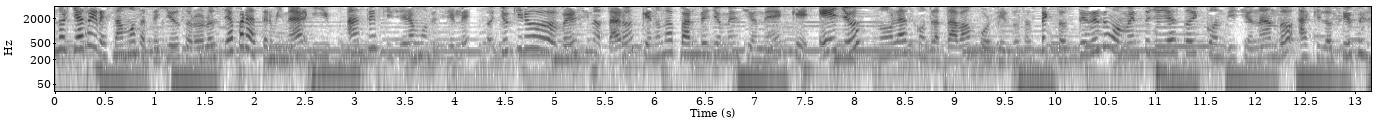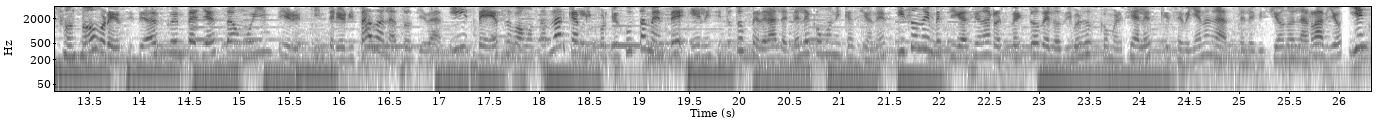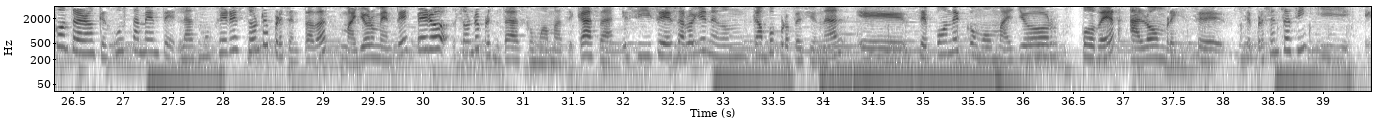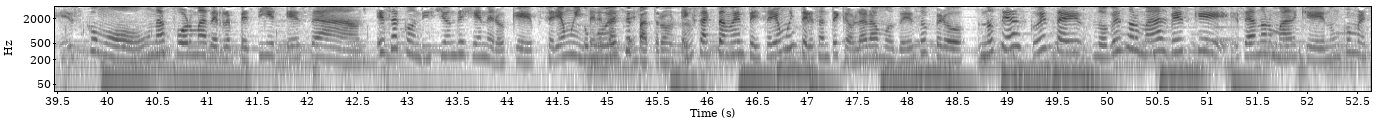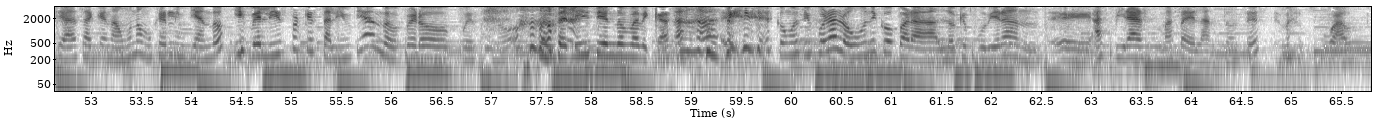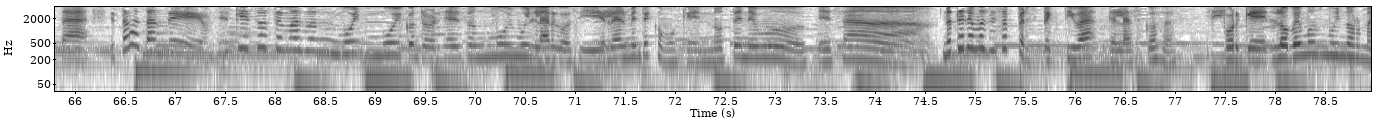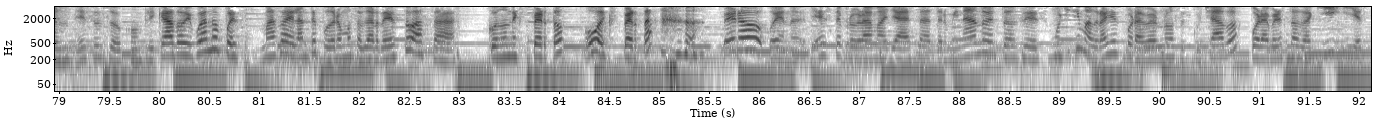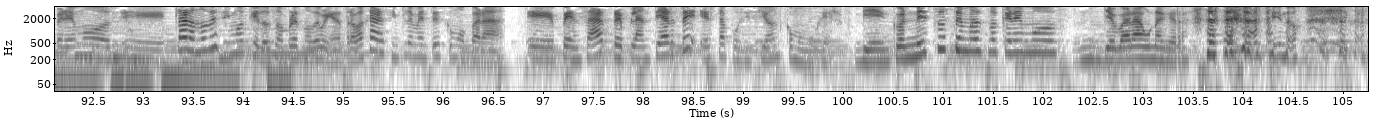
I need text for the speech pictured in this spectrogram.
Bueno, ya regresamos a Tejidos Ororos, ya para terminar, y antes quisiéramos decirle, yo quiero ver si notaron que en una parte yo mencioné que ellos no las contrataban por ciertos aspectos. Desde ese momento yo ya estoy condicionando a que los jefes son hombres, si te das cuenta ya está muy inter- interiorizado en la sociedad. Y de eso vamos a hablar, Carly, porque justamente el Instituto Federal de Telecomunicaciones hizo una investigación al respecto de los diversos comerciales que se veían en la televisión o en la radio y encontraron que justamente las mujeres son representadas mayormente pero son representadas como amas de casa. Si se desarrollan en un campo profesional, eh, se pone como mayor poder al hombre. Se, se presenta así y es como una forma de repetir esa, esa condición de género que sería muy interesante. Como ese patrón, ¿no? Exactamente, y sería muy interesante que habláramos de eso, pero no te das cuenta, eh, lo ves normal, ves que sea normal que en un comercial saquen a una mujer limpiando y feliz porque está limpiando, pero pues no. feliz siendo ama de casa. como si fuera lo único para lo que pudieran eh, aspirar más adelante. Entonces, wow, está, está bastante... Es que estos temas son muy, muy controversiales, son muy, muy largos y realmente como que no tenemos esa... No tenemos esa perspectiva de las cosas. Sí. Porque lo vemos muy normal. Eso es lo complicado. Y bueno, pues más adelante podremos hablar de esto hasta con un experto o experta. Pero bueno, este programa ya está terminando, entonces muchísimas gracias por habernos escuchado, por haber estado aquí y esperemos, eh, claro, no decimos que los hombres no deberían trabajar, simplemente es como para eh, pensar, replantearse esta posición como mujer. Bien, con estos temas no queremos llevar a una guerra. sí, no.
